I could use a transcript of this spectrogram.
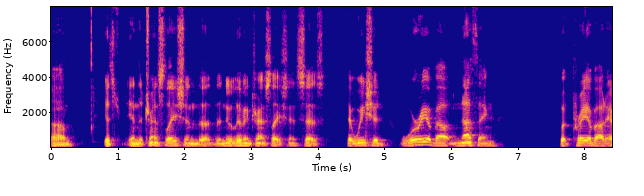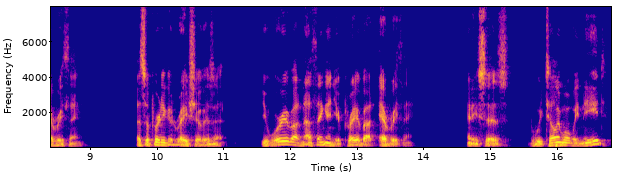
Um, it's in the translation, the, the New Living Translation. It says that we should worry about nothing, but pray about everything. That's a pretty good ratio, isn't it? You worry about nothing and you pray about everything. And he says, we tell him what we need,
